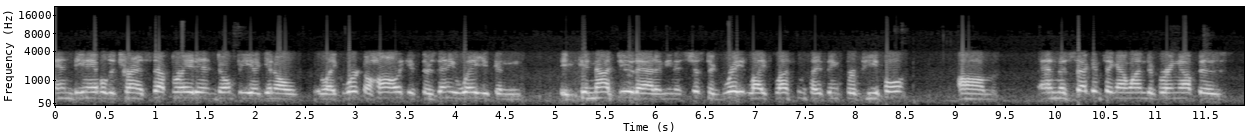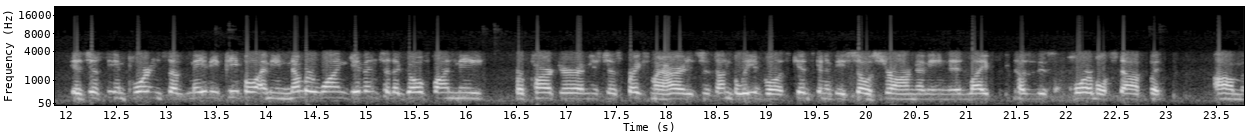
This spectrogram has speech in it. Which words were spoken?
and being able to try to separate it and don't be a you know like workaholic. If there's any way you can you cannot do that. I mean, it's just a great life lessons I think for people. Um, and the second thing I wanted to bring up is is just the importance of maybe people. I mean, number one, given to the GoFundMe for Parker. I mean, it just breaks my heart. It's just unbelievable. This kid's going to be so strong. I mean, in life because of this horrible stuff. But um,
